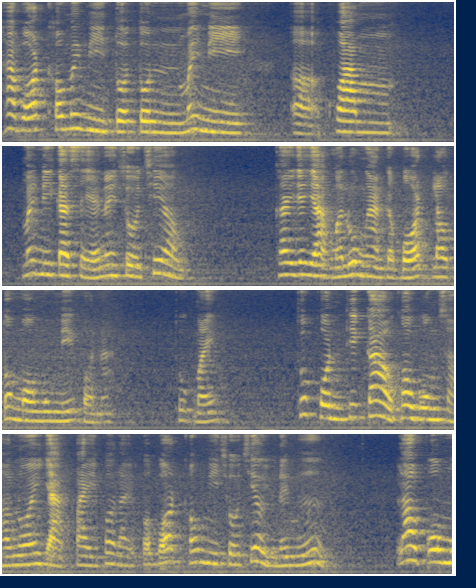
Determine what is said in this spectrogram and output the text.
ถ้าบอสเขาไม่มีตัวตนไม่มีเอ่อความ ไม่มีกระแสในโซเชียล ใครจะอยากมาร่วมงานกับบอส เราต้องมองมุมนี้ก่อนนะ ถูกไหม ทุกคนที่ก้าวเข้าวงสาวน้อยอยากไปเพราะอะไร เพราะบอสเขามีโซเชียลอยู่ในมือเล่าโปรโม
